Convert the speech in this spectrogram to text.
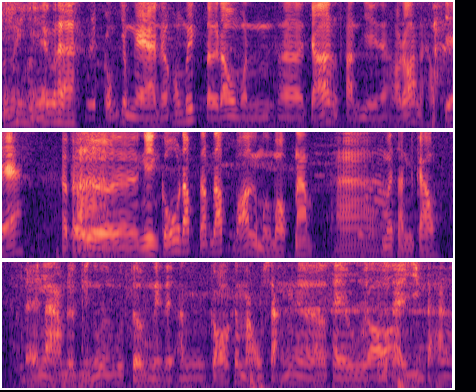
Cũng ý nghĩa quá. Cũng trong nghề nó không biết từ đâu mình ờ, trở thành gì nữa. Hồi đó là học vẽ. Tự ờ, nghiên cứu đắp đắp đắp bỏ gần 11 năm À, mới thành công. Để làm được những bức tượng này thì anh có cái mẫu sẵn hay là theo Có. sư thầy diễn tả thôi?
